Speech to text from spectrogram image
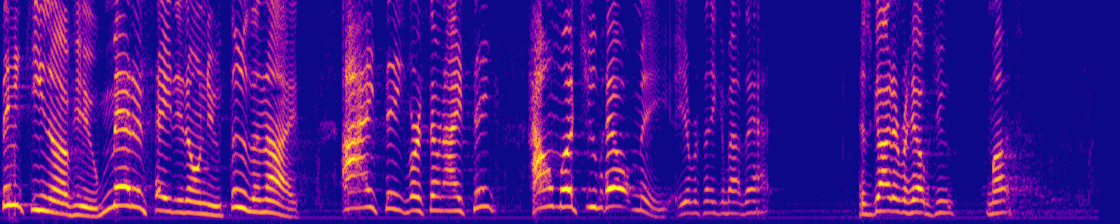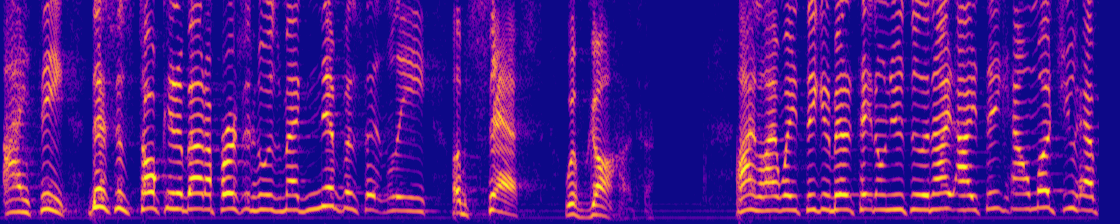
thinking of you, meditating on you through the night. I think, verse 7, I think how much you've helped me. You ever think about that? Has God ever helped you much? I think this is talking about a person who is magnificently obsessed with God. I lie awake thinking and meditating on you through the night. I think how much you have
